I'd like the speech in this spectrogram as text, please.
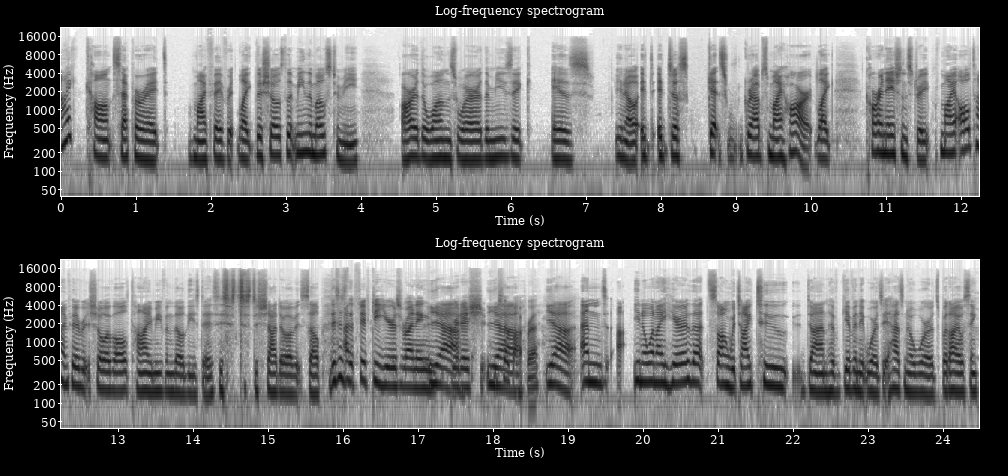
I can't separate my favorite, like the shows that mean the most to me are the ones where the music is, you know, it, it just gets, grabs my heart. Like Coronation Street, my all time favorite show of all time, even though these days it's just a shadow of itself. This is the 50 years running yeah, British yeah, soap opera. Yeah, and uh, you know when I hear that song, which I too, Dan, have given it words. It has no words, but I always sing,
